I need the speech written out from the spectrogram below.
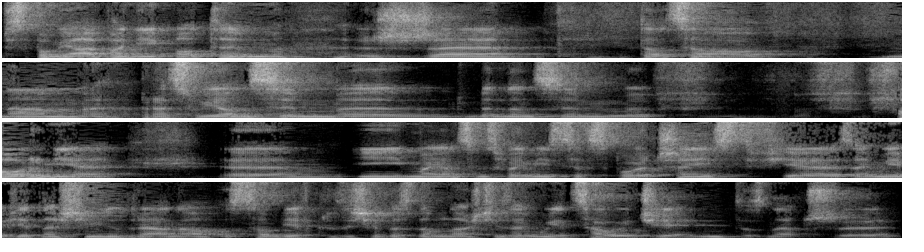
Wspomniała Pani o tym, że to, co nam pracującym, y, będącym w, formie y, i mającym swoje miejsce w społeczeństwie zajmuje 15 minut rano, osobie w kryzysie bezdomności zajmuje cały dzień, to znaczy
